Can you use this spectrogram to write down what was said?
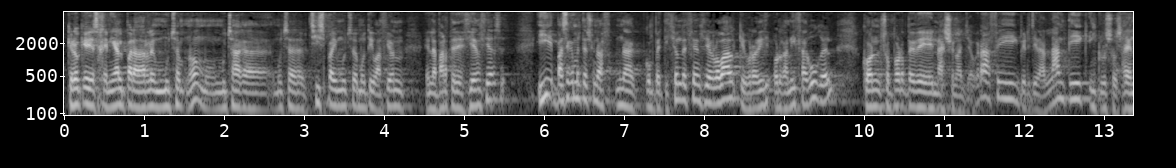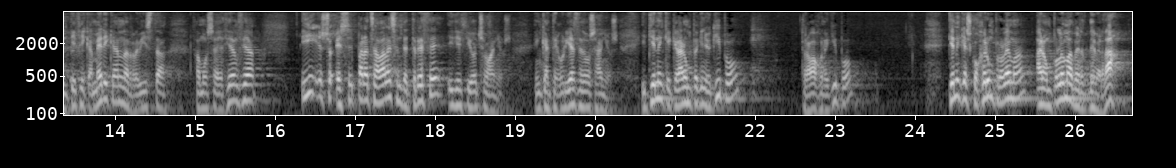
Creo que es genial para darle mucha, ¿no? mucha, mucha chispa y mucha motivación en la parte de ciencias. Y básicamente es una, una competición de ciencia global que organiza Google con soporte de National Geographic, Virgin Atlantic, incluso Scientific American, la revista famosa de ciencia. Y eso es para chavales entre 13 y 18 años, en categorías de dos años. Y tienen que crear un pequeño equipo, trabajo en equipo, tienen que escoger un problema, ahora un problema de verdad.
